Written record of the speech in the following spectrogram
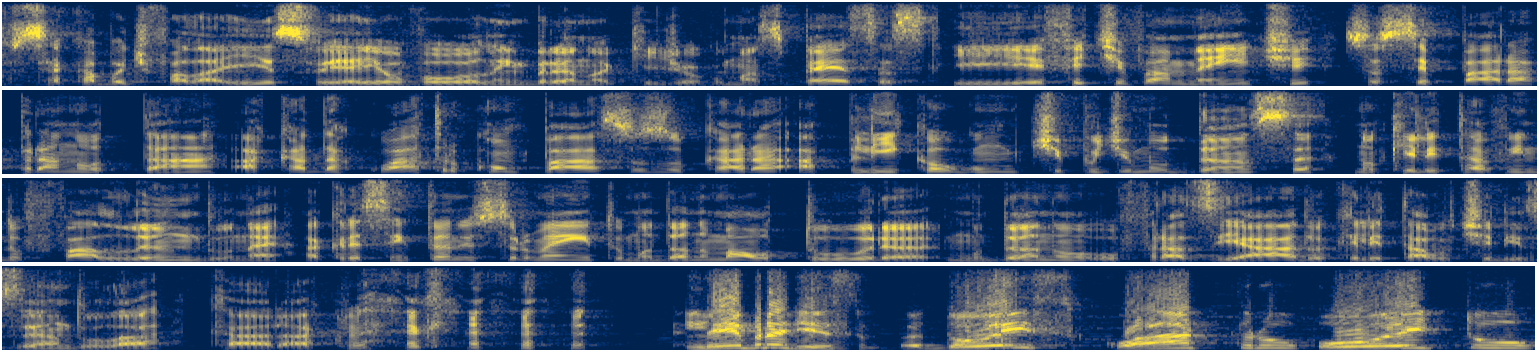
Você acabou de falar isso, e aí eu vou lembrando aqui de algumas peças, e efetivamente, se você parar para anotar, a cada quatro compassos o cara aplica algum tipo de mudança no que ele tá vindo falando, né? Acrescentando instrumento, mudando uma altura, mudando o fraseado que ele tá utilizando lá. Caraca. Lembra disso. 2, 4, 8,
